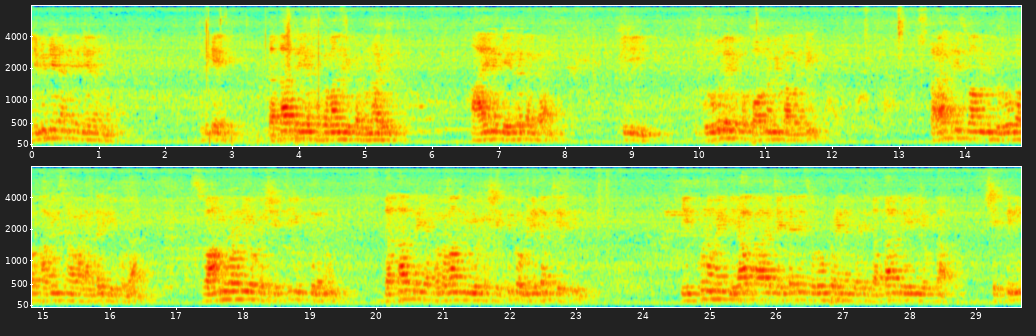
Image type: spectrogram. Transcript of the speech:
లిమిటెడ్ అనేది లేదన్నమాట. అందుకే దత్తాత్రేయ భగవానుడు ఇక్కడ ఉన్నాడు. ఆయన కేంద్రకంగా ఇది గురువుల యొక్క పౌర్ణమి కాబట్టి పరాశ్రీ స్వామిని గురువుగా భావించిన వాళ్ళందరికీ కూడా స్వామివారి యొక్క శక్తియుక్తులను దత్తాత్రేయ భగవాను యొక్క శక్తితో మిళితం చేసి నిర్గుణమైన నిరాకార చైతన్య స్వరూపుడైనటువంటి దత్తాత్రేయుని యొక్క శక్తిని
